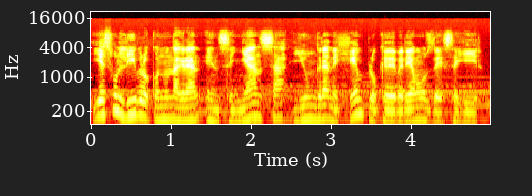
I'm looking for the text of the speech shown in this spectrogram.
Y es un libro con una gran enseñanza y un gran ejemplo que deberíamos de seguir.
